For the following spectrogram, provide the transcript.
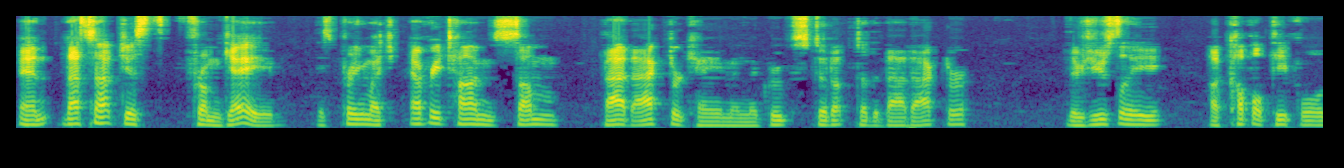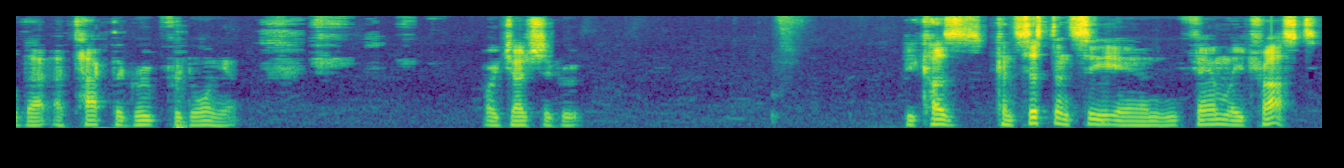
And that's not just from Gabe. It's pretty much every time some bad actor came and the group stood up to the bad actor, there's usually a couple people that attack the group for doing it. or judge the group. Because consistency and family trust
